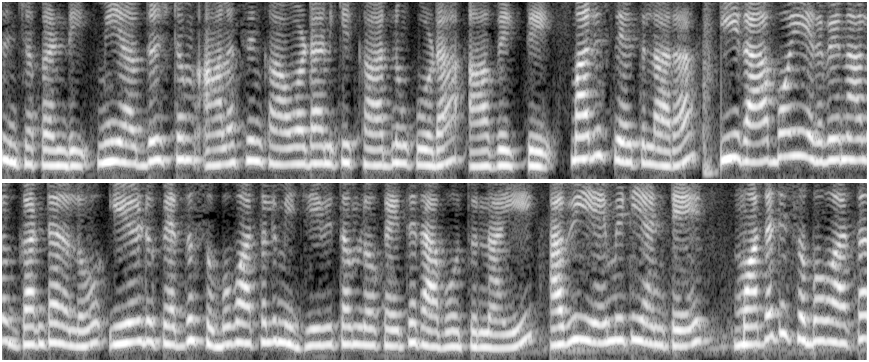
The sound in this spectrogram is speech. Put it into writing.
విశ్వసించకండి. మీ అదృష్టం ఆలస్యం కావడానికి కారణం కూడా ఆ వ్యక్తే. మరి స్నేహితులారా ఈ రాబోయే ఇరవై నాలుగు గంటలలో ఏడు పెద్ద శుభవార్తలు మీ జీవితంలోకైతే రాబోతున్నాయి. అవి ఏమిటి అంటే మొదటి శుభవార్త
